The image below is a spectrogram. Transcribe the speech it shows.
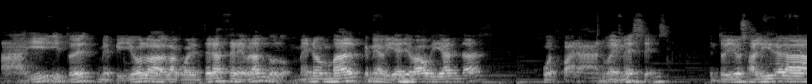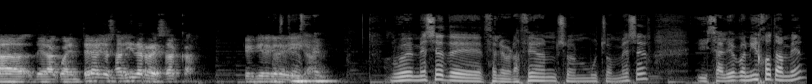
allí y entonces me pilló la, la cuarentena celebrándolo. Menos mal que me había llevado viandas pues para nueve meses. Entonces yo salí de la, de la cuarentena, yo salí de resaca. ¿Qué quiere que le diga? Nueve meses de celebración, son muchos meses. ¿Y salió con hijo también?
